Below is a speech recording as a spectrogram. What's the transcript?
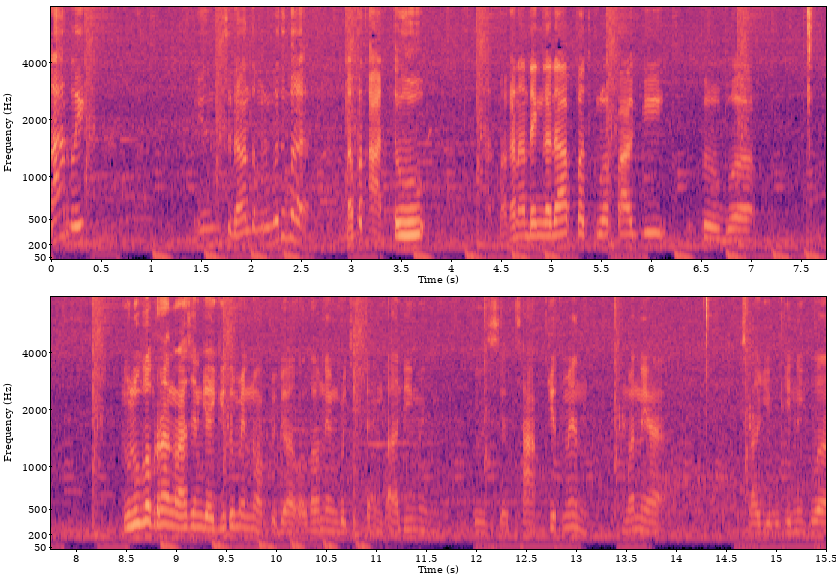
narik. Sedangkan temen gue tuh pada dapat atu. Bahkan ada yang nggak dapat keluar pagi. Itu gue dulu gue pernah ngerasain kayak gitu men waktu di awal tahun yang gue ceritain tadi men. Buset sakit men. Cuman ya selagi begini gue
